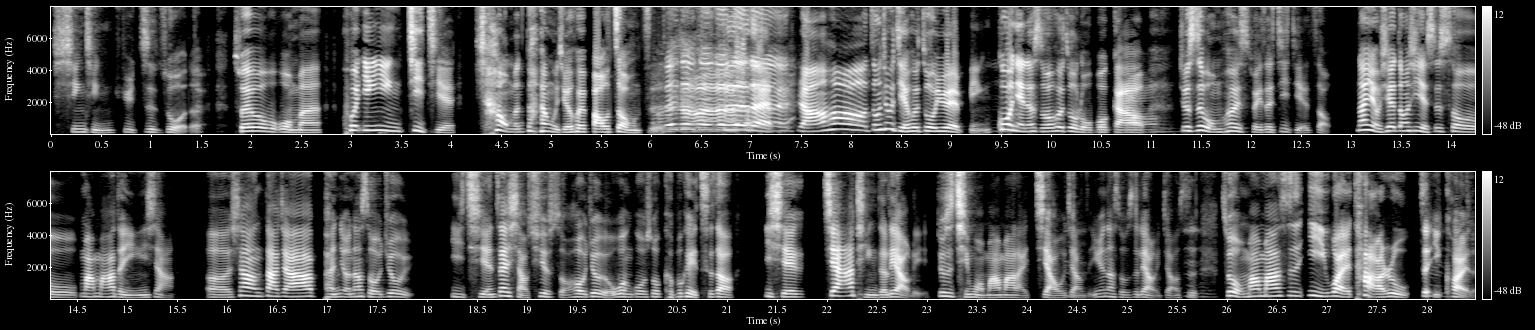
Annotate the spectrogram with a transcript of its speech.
心情去制作的。所以我们会因应季节，像我们端午节会包粽子，对对对对对对对。然后中秋节会做月饼，过年的时候会做萝卜糕，就是我们会随着季节走。那有些东西也是受妈妈的影响，呃，像大家朋友那时候就以前在小七的时候就有问过，说可不可以吃到一些家庭的料理，就是请我妈妈来教这样子，因为那时候是料理教室，所以我妈妈是意外踏入这一块的。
